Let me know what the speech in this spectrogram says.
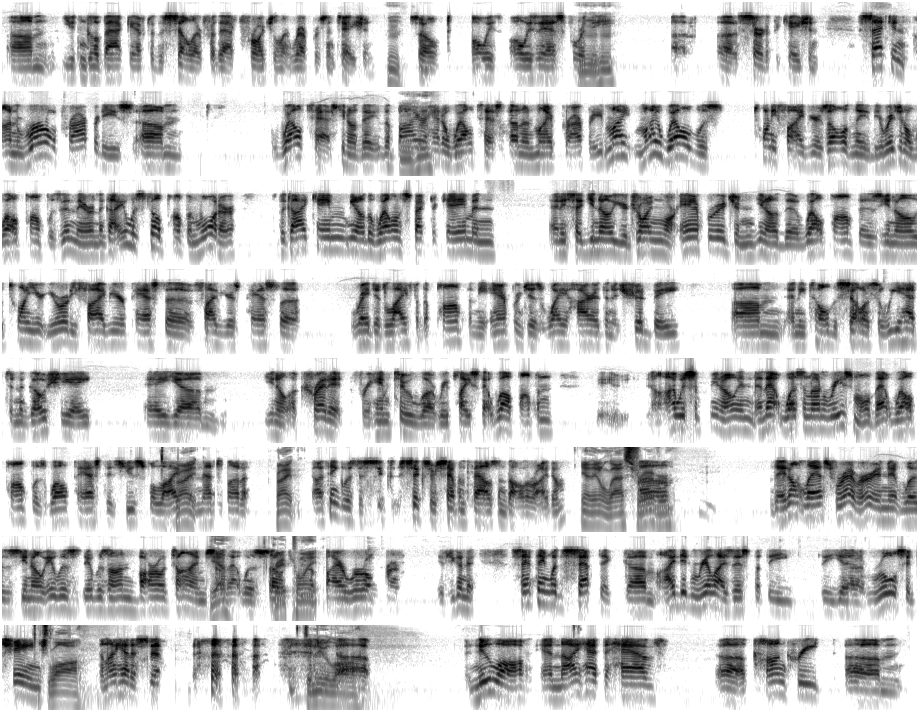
um, you can go back after the seller for that fraudulent representation. So always always ask for the uh, uh, certification. Second, on rural properties, um, well test. You know, the the buyer had a well test done on my property. My my well was 25 years old, and the, the original well pump was in there, and the guy it was still pumping water. The guy came, you know, the well inspector came and and he said, you know, you're drawing more amperage, and you know the well pump is, you know, 20 year, you're already five year past the five years past the rated life of the pump, and the amperage is way higher than it should be. Um, and he told the seller, so we had to negotiate a, um, you know, a credit for him to uh, replace that well pump. And uh, I was, you know, and, and that wasn't unreasonable. That well pump was well past its useful life, Right. and that's not a. Right. I think it was a six, six or seven thousand dollar item. Yeah, they don't last forever. Um, they don't last forever, and it was you know it was it was on borrowed time, so Yeah, that was so great you're going point. to buy a rural, if you're going to same thing with septic. Um, I didn't realize this, but the the uh, rules had changed, Law. and I had a sep- It's a new law. uh, new law, and I had to have uh, a concrete um,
